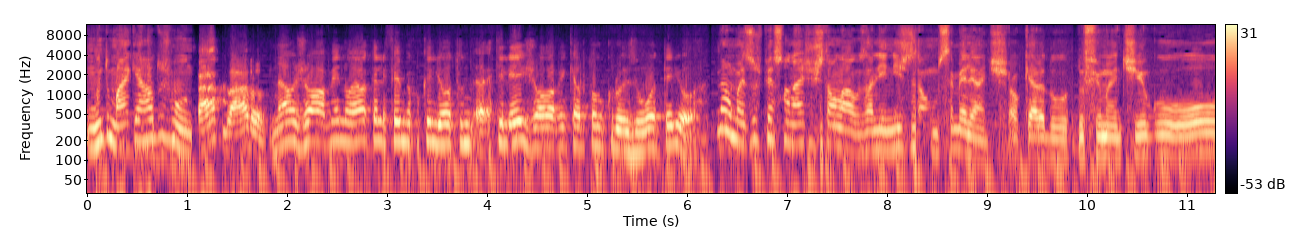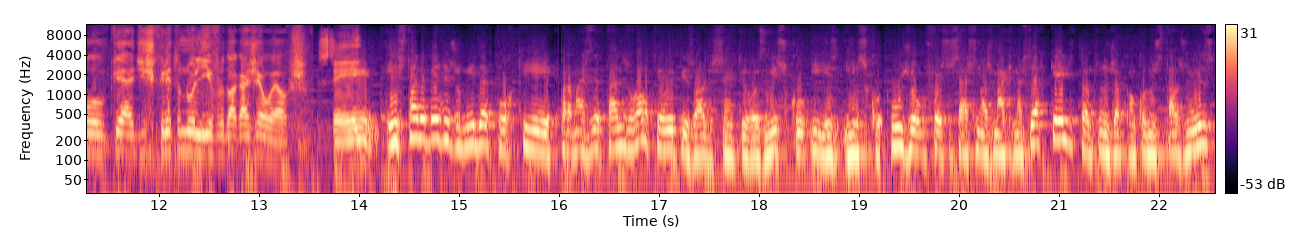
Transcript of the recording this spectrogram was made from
muito mais Guerra dos Mundos. Ah, claro. Não, jovem, não é aquele filme com aquele outro, aquele ex-jovem que era o Tom Cruise, o anterior. Não, mas os personagens estão lá, os alienígenas são semelhantes ao que era do, do filme antigo ou que é descrito no livro do H.G. Wells. Sim. E história bem resumida, porque para mais detalhes, voltem ao episódio 111 Isco e Isco. O jogo foi sucesso nas máquinas de arcade, tanto no Japão quanto nos Estados Unidos.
